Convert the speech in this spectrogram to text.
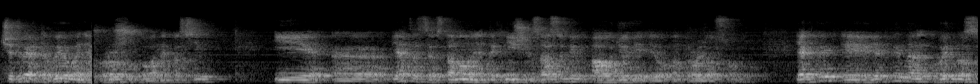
Четверте виявлення розшукуваних осіб. І п'яте це встановлення технічних засобів аудіо-відеоконтролю особи. Як, е, видно, з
